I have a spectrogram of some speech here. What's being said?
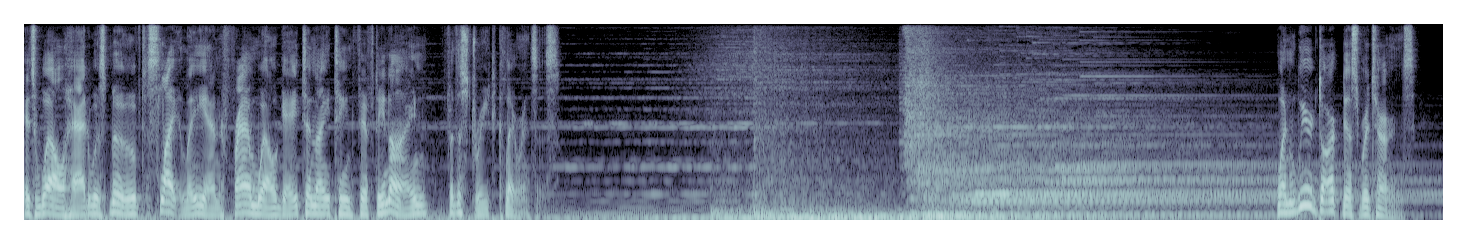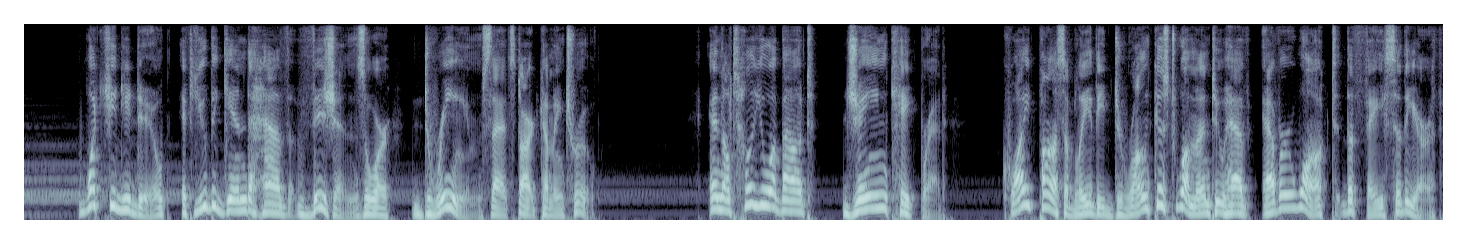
Its wellhead was moved slightly in Framwell Gate in 1959 for the street clearances. When Weird Darkness returns, what should you do if you begin to have visions or dreams that start coming true? And I'll tell you about Jane Cakebread, quite possibly the drunkest woman to have ever walked the face of the earth.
